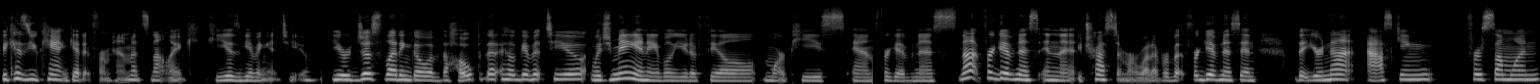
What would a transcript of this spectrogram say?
because you can't get it from him. It's not like he is giving it to you. You're just letting go of the hope that he'll give it to you, which may enable you to feel more peace and forgiveness. Not forgiveness in that you trust him or whatever, but forgiveness in that you're not asking for someone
